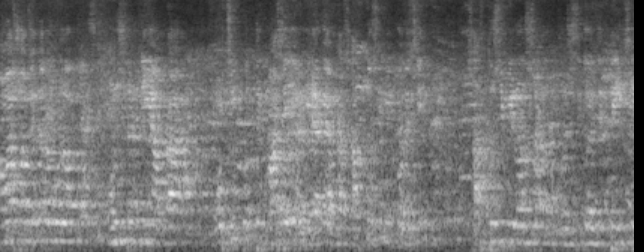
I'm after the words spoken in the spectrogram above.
সমাজ সচেতনমূলক অনুষ্ঠান নিয়ে আমরা করছি প্রত্যেক মাসে এর আগে আমরা স্বাস্থ্য শিবির করেছি। স্বাস্থ্য শিবির অনুষ্ঠান অনুষ্ঠিত হয়েছে তেইশে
